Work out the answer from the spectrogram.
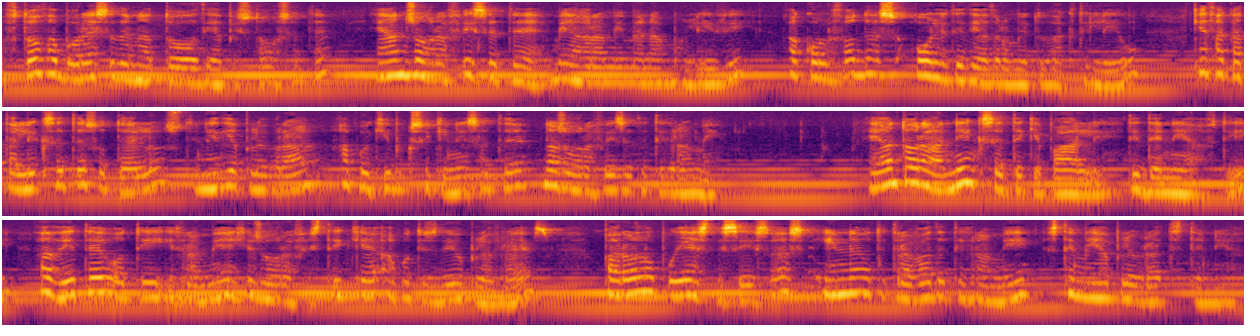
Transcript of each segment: Αυτό θα μπορέσετε να το διαπιστώσετε εάν ζωγραφίσετε μία γραμμή με ένα μολύβι, ακολουθώντας όλη τη διαδρομή του δακτυλίου και θα καταλήξετε στο τέλος την ίδια πλευρά από εκεί που ξεκινήσατε να ζωγραφίζετε τη γραμμή. Εάν τώρα ανοίξετε και πάλι την ταινία αυτή, θα δείτε ότι η γραμμή έχει ζωγραφιστεί και από τις δύο πλευρές, παρόλο που η αίσθησή σας είναι ότι τραβάτε τη γραμμή στη μία πλευρά της ταινία.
